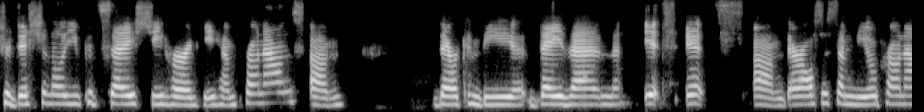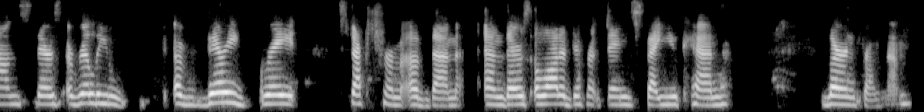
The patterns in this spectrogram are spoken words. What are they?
traditional you could say she her and he him pronouns. Um, there can be they then it it's um, there are also some neo pronouns. There's a really a very great spectrum of them and there's a lot of different things that you can learn from them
